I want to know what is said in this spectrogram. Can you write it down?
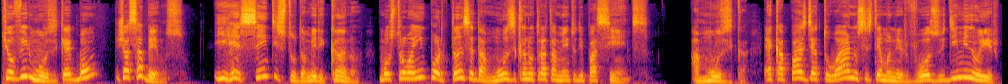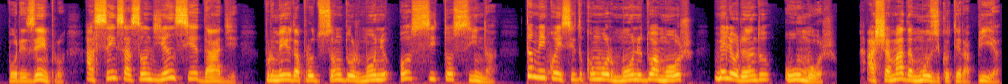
Que ouvir música é bom, já sabemos. E recente estudo americano mostrou a importância da música no tratamento de pacientes. A música é capaz de atuar no sistema nervoso e diminuir, por exemplo, a sensação de ansiedade por meio da produção do hormônio ocitocina, também conhecido como hormônio do amor, melhorando o humor. A chamada musicoterapia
